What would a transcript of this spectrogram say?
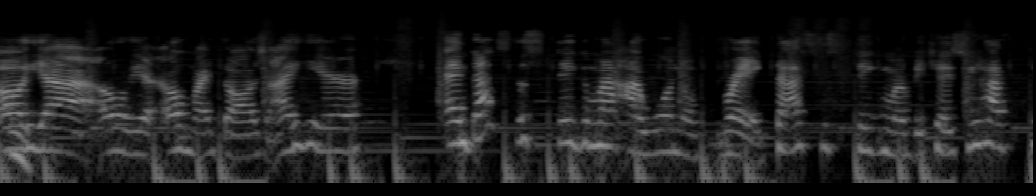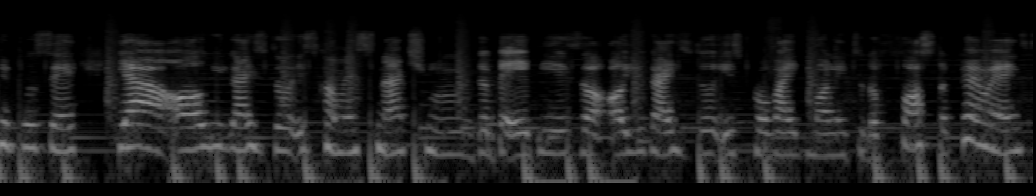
Oh yeah, oh yeah, oh my gosh, I hear and that's the stigma I want to break. That's the stigma because you have people say, yeah, all you guys do is come and snatch the babies, or all you guys do is provide money to the foster parents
